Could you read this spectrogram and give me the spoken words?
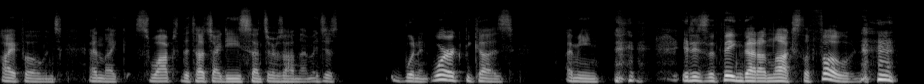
iPhones and like swapped the Touch ID sensors on them, it just wouldn't work because I mean, it is the thing that unlocks the phone.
